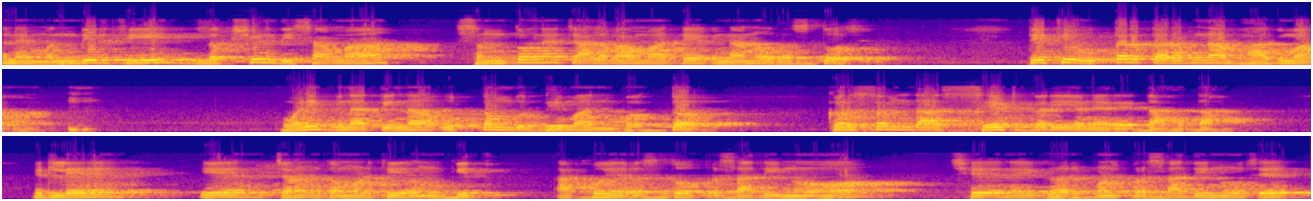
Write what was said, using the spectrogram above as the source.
અને મંદિરથી દક્ષિણ દિશામાં સંતોને ચાલવા માટે એક નાનો રસ્તો છે. તેથી ઉત્તર તરફના ભાગમાં વણિક જ્ઞાતિના ઉત્તમ બુદ્ધિમાન ભક્ત કરસનદાસ શેઠ કરી અને રહેતા હતા. એટલે એ ચરણ કમળથી અંકિત આખો એ રસ્તો પ્રસાદીનો છે અને એ ઘર પણ પ્રસાદીનું છે.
